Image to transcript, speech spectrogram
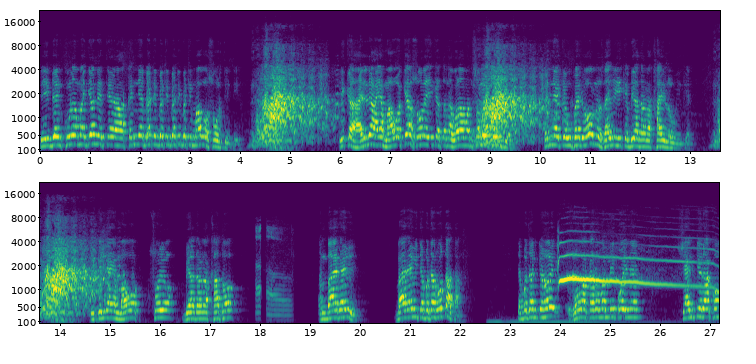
તે ઈ બેન ખૂણામાં ગયા ને ત્યાં કન્યા બેઠી બેઠી બેઠી બેઠી માવો સોળતી હતી. ઈ કે હાલ ને આયા માવો ક્યાં સોળે? ઈ કે તને વળાવવાનો સમય થઈ ગયો. કન્યા કે ઊભા રહ્યો ને જાવી ઈ કે બે દાણા ખાઈ લઉં. ઈ કે. ઈ કન્યાએ માવો સોયો, બે દાણા ખાધો. અને બહાર આવી. બહાર આવી ત્યાં બધા રોતા હતા તે બધાને કે હોય રોવા કારોબાર નહીં કોઈને. શાંતિ રાખો.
